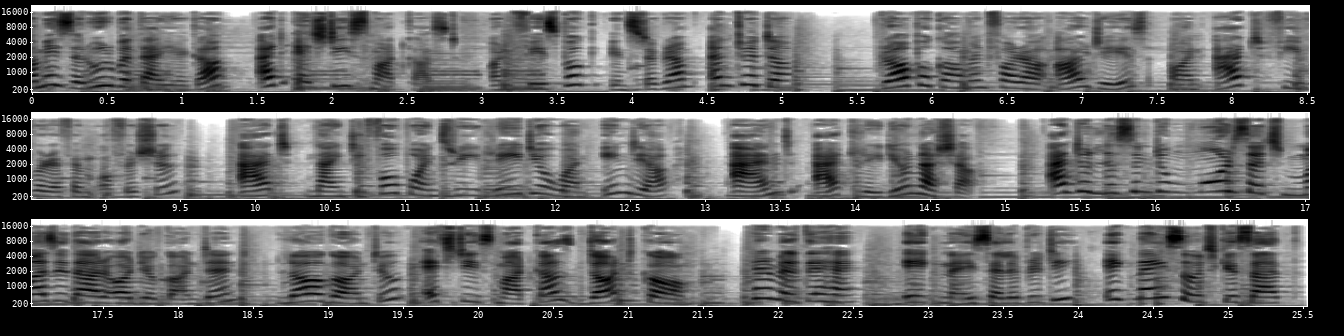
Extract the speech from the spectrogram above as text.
हमें ज़रूर बताइएगा at H D smart cast on Facebook Instagram and Twitter drop a comment for our RJs on at Fever F M official at ninety radio one India and at radio Nasha and to listen to more such मज़ेदार audio content log on to H T smart cast dot com फिर मिलते हैं। एक नई सेलिब्रिटी एक नई सोच के साथ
